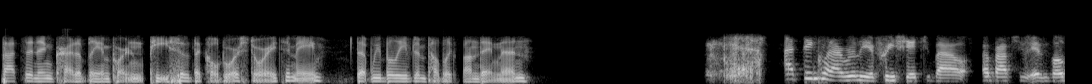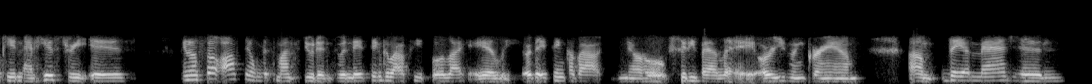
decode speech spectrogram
that's an incredibly important piece of the Cold War story to me that we believed in public funding then. I think what I really appreciate about about you invoking that history is, you know, so often with my students when they think about people like Ailey or they think about, you know, City Ballet or even Graham, um, they imagine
